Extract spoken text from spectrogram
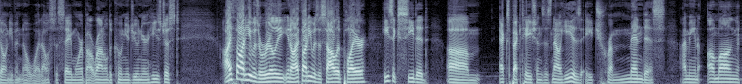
don't even know what else to say more about Ronald Acuna Jr. He's just I thought he was a really you know I thought he was a solid player. He's exceeded um, expectations Is now he is a tremendous. I mean, among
